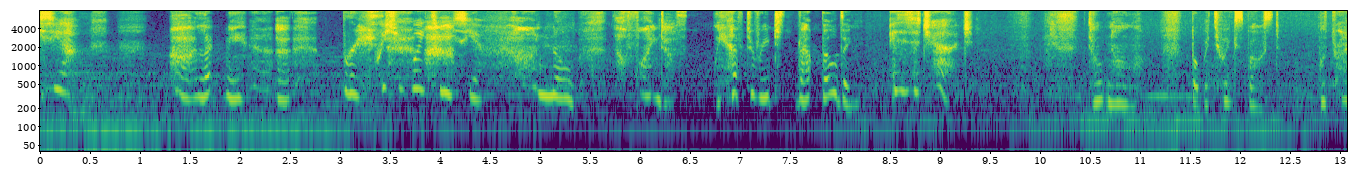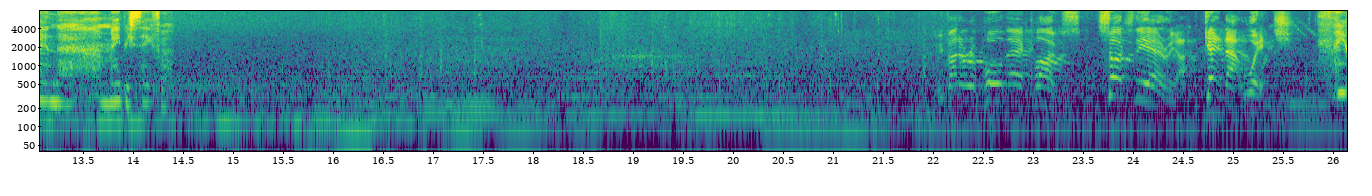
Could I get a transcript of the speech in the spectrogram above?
Amicia, Ah, Let me uh, breathe. we should wait, Amicia. Oh, no, they'll find us. We have to reach that building. Is it a church? Don't know, but we're too exposed. We'll try in there. Maybe safer. We've had a report they're close. Search the area. Get that witch. They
